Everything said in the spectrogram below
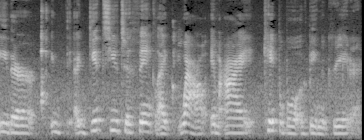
either gets you to think like, wow, am I capable of being a creator?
